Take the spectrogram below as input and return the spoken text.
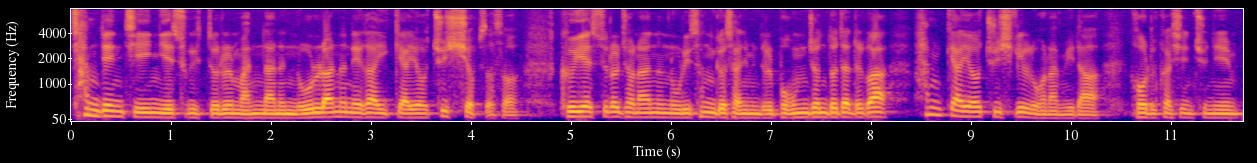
참된 지혜인 예수 그리스도를 만나는 놀라는 애가 있게 하여 주시옵소서. 그 예수를 전하는 우리 선교사님들 복음 전도자들과 함께하여 주시길 원합니다. 거룩하신 주님,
